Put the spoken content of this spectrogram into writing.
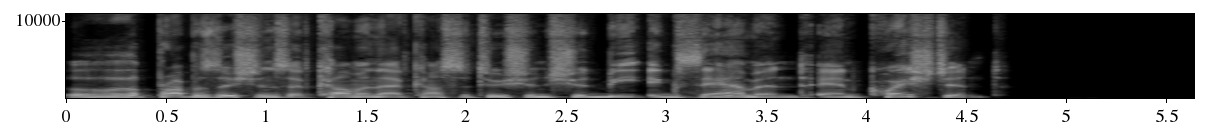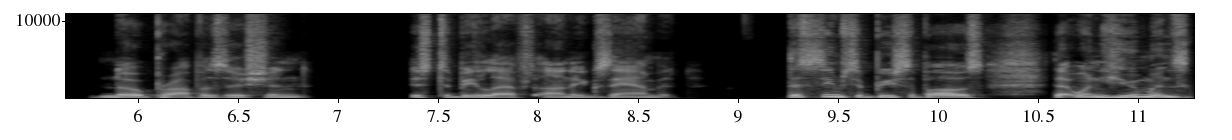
the propositions that come in that constitution should be examined and questioned no proposition is to be left unexamined. This seems to presuppose that when humans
